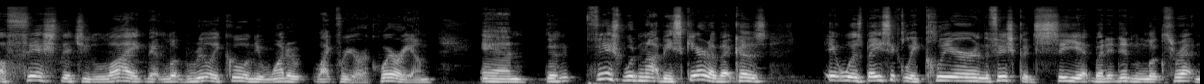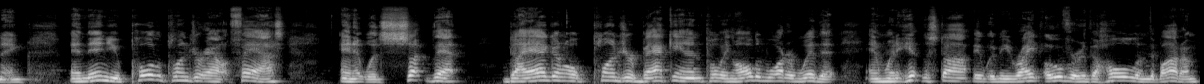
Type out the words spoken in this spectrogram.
a fish that you like that looked really cool and you wanted, like for your aquarium. And the fish would not be scared of it because it was basically clear and the fish could see it but it didn't look threatening. And then you pull the plunger out fast and it would suck that diagonal plunger back in, pulling all the water with it. And when it hit the stop, it would be right over the hole in the bottom,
